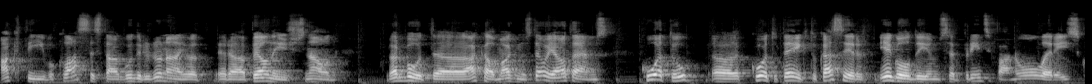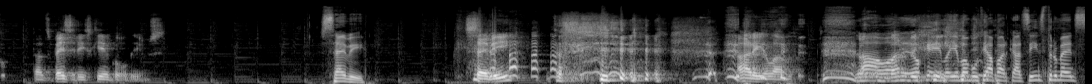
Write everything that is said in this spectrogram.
aktīvu klases, tā gudri runājot, ir uh, pelnījušas naudu. Varbūt uh, atkal Magnus, tev jautājums, ko tu, uh, ko tu teiktu, kas ir ieguldījums ar principā nulle risku, tāds bezriska ieguldījums? Sevi. Sevī. Tas arī labi. Nu, Ah, man bija- okay, ja man būtu jāpērk kāds instruments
